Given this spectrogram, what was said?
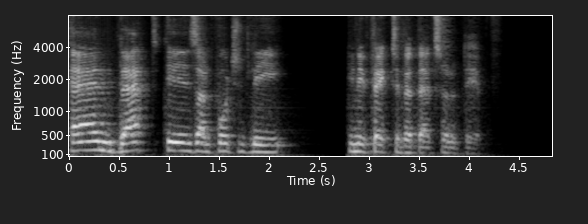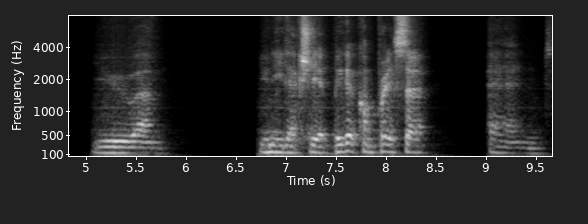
And that is unfortunately ineffective at that sort of depth. You, um, you need actually a bigger compressor and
